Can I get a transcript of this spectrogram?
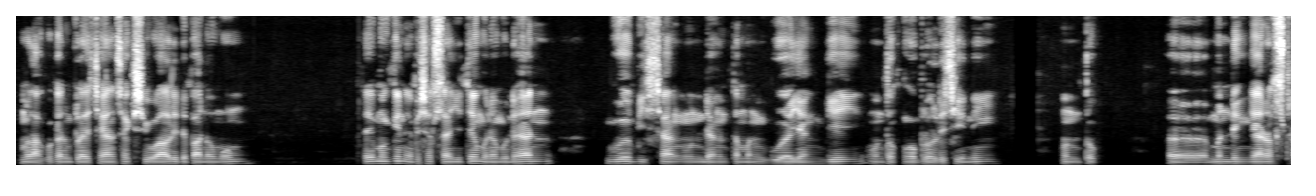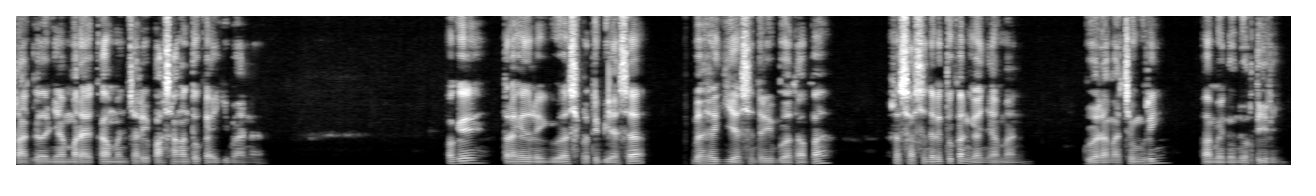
melakukan pelecehan seksual di depan umum. Tapi mungkin episode selanjutnya mudah-mudahan gue bisa ngundang teman gue yang gay untuk ngobrol di sini untuk uh, mendengar struggle-nya mereka mencari pasangan tuh kayak gimana. Oke, terakhir dari gue seperti biasa, bahagia sendiri buat apa? Rasa sendiri itu kan gak nyaman. Gue Rama Cungkring, pamit undur diri.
